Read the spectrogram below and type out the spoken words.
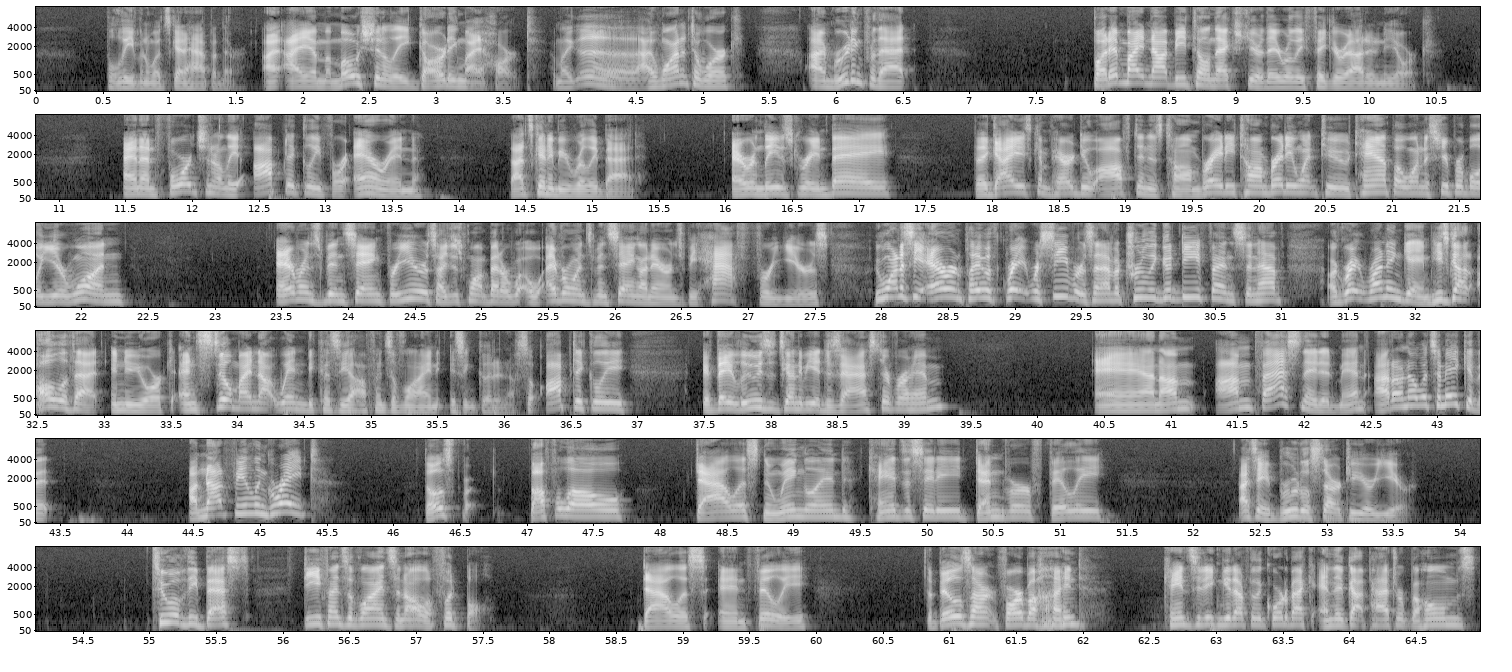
believe in what's going to happen there. I, I, am emotionally guarding my heart. I'm like, I want it to work. I'm rooting for that. But it might not be till next year they really figure it out in New York. And unfortunately, optically for Aaron, that's going to be really bad. Aaron leaves Green Bay. The guy he's compared to often is Tom Brady. Tom Brady went to Tampa, won a Super Bowl year one. Aaron's been saying for years, I just want better. Oh, everyone's been saying on Aaron's behalf for years. We want to see Aaron play with great receivers and have a truly good defense and have a great running game. He's got all of that in New York and still might not win because the offensive line isn't good enough. So optically, if they lose, it's going to be a disaster for him. And I'm I'm fascinated, man. I don't know what to make of it. I'm not feeling great. Those Buffalo, Dallas, New England, Kansas City, Denver, Philly. That's a brutal start to your year. Two of the best defensive lines in all of football. Dallas and Philly. The Bills aren't far behind. Kansas City can get after the quarterback, and they've got Patrick Mahomes.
